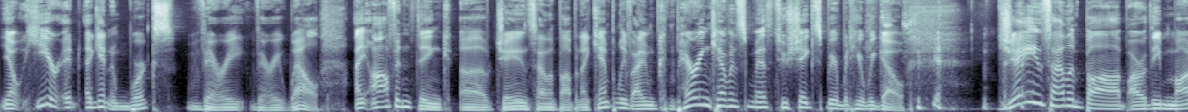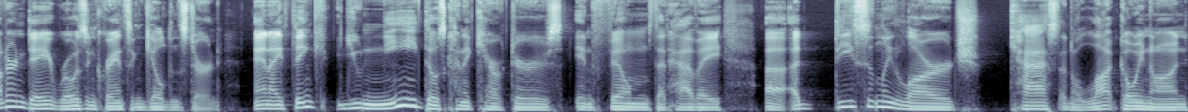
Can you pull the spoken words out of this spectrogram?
you know, here it again it works very, very well. I often think of Jay and Silent Bob, and I can't believe I'm comparing Kevin Smith to Shakespeare, but here we go. Jay and Silent Bob are the modern day Rosencrantz and Guildenstern. And I think you need those kind of characters in films that have a uh, a decently large cast and a lot going on.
